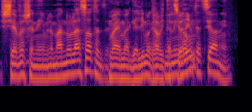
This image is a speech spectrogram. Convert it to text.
שבע שנים למדנו לעשות את זה. מה, עם הגלים גלים הגרביטציוניים? גרביטציוניים.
